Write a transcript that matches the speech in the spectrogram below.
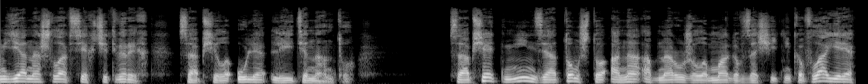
«Я нашла всех четверых», — сообщила Уля лейтенанту. Сообщать ниндзя о том, что она обнаружила магов-защитников лагеря,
